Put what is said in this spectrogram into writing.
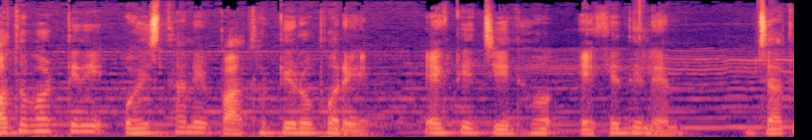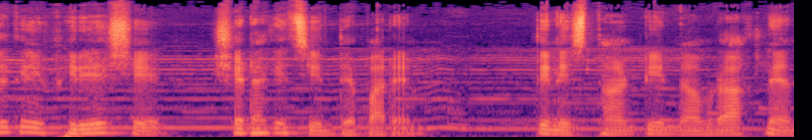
অতবার তিনি ওই স্থানে পাথরটির ওপরে একটি চিহ্ন এঁকে দিলেন, যাতে তিনি ফিরে এসে সেটাকে চিনতে পারেন। তিনি স্থানটির নাম রাখলেন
